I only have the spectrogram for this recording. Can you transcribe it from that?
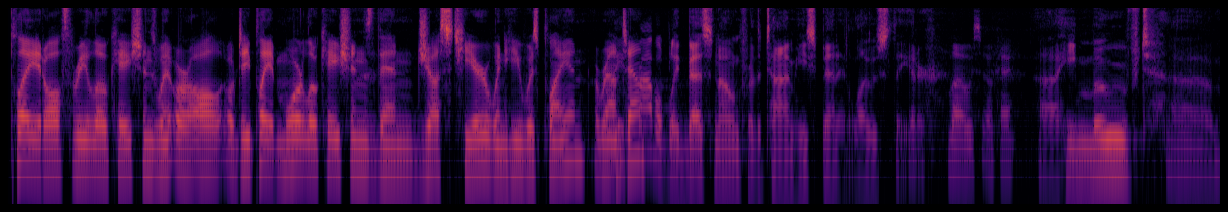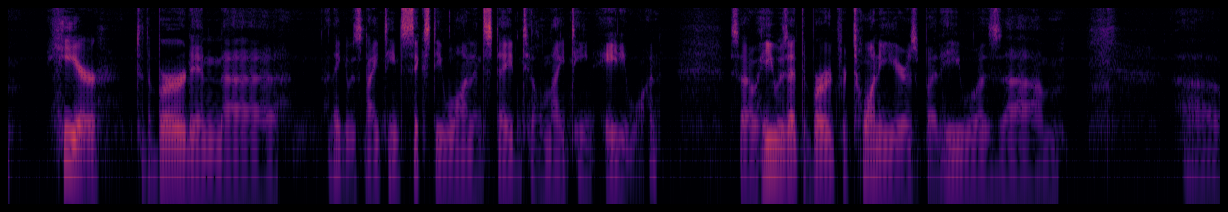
play at all three locations, when, or all, or did he play at more locations than just here when he was playing around He's town? probably best known for the time he spent at Loew's Theater. Loew's, okay. Uh, he moved um, here to the Byrd in, uh, I think it was 1961, and stayed until 1981. So he was at the Byrd for 20 years, but he was um, uh,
